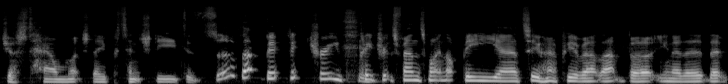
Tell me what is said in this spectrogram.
just how much they potentially deserve that bit victory. Hmm. Patriots fans might not be uh, too happy about that, but you know, the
